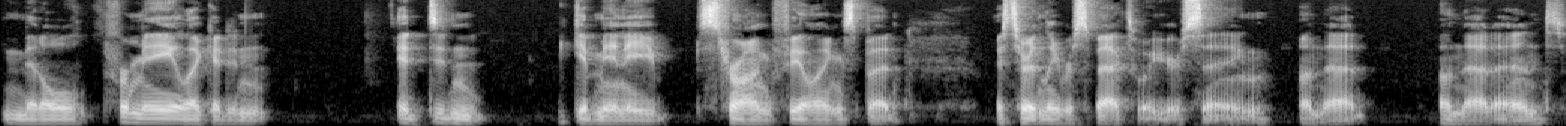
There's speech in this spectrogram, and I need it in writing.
middle for me. Like I didn't, it didn't give me any strong feelings, but I certainly respect what you're saying on that on that end.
